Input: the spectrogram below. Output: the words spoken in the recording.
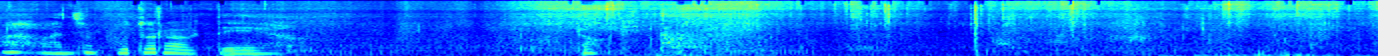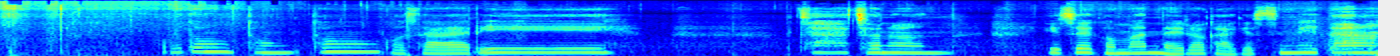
아 완전 부드러울 때예요. 여기도 오동통통 고사리 자 저는 이제 그만 내려가겠습니다.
